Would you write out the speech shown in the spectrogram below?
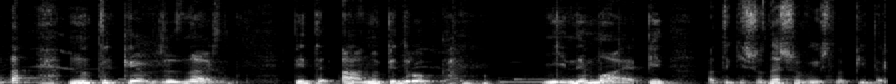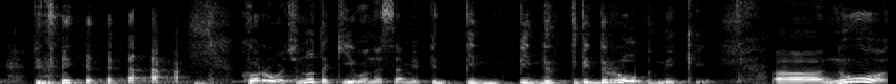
ну таке вже, знаєш. Під... А, ну підробка. Ні, немає. Під... А такі, що знаєш, що вийшло? Підер. Під... Коротше, ну такі вони самі, під, під, під, підробники. А, ну,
